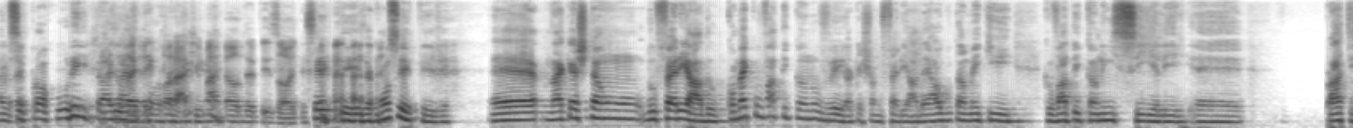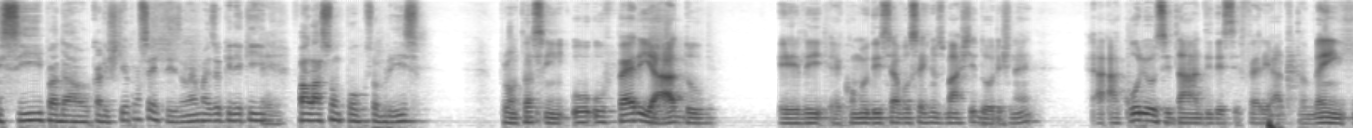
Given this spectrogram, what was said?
aí você procura e traz Vai a resposta. Vai ter coragem de marcar outro episódio. Certeza, com certeza. É, na questão do feriado, como é que o Vaticano vê a questão do feriado? É algo também que, que o Vaticano em si, ele... É, participa da Eucaristia, com certeza, né? Mas eu queria que é. falasse um pouco sobre isso. Pronto, assim, o, o, feriado, ele, é como eu disse a vocês nos bastidores, né? A, a, curiosidade desse feriado também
